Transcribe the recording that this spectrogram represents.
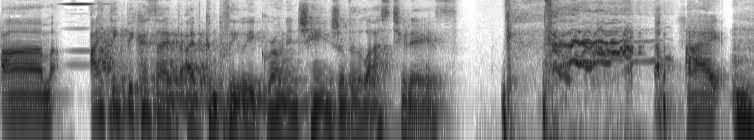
um, I think because I've I've completely grown and changed over the last two days. I mm,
